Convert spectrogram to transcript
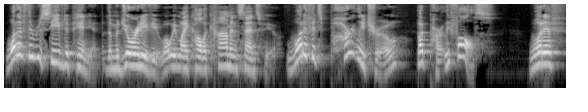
what if the received opinion, the majority view, what we might call the common sense view, what if it's partly true, but partly false? What if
